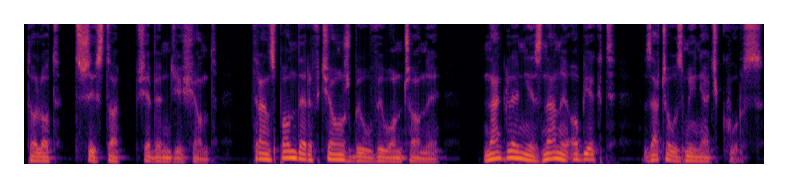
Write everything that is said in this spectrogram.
to lot 370. Transponder wciąż był wyłączony. Nagle nieznany obiekt zaczął zmieniać kurs.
